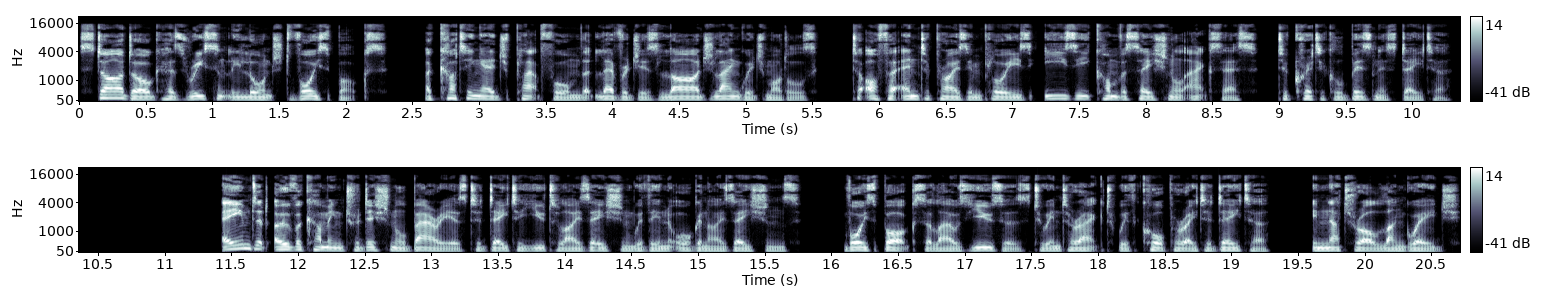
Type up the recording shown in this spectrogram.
Stardog has recently launched VoiceBox, a cutting edge platform that leverages large language models to offer enterprise employees easy conversational access to critical business data. Aimed at overcoming traditional barriers to data utilization within organizations, VoiceBox allows users to interact with corporate data in natural language,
